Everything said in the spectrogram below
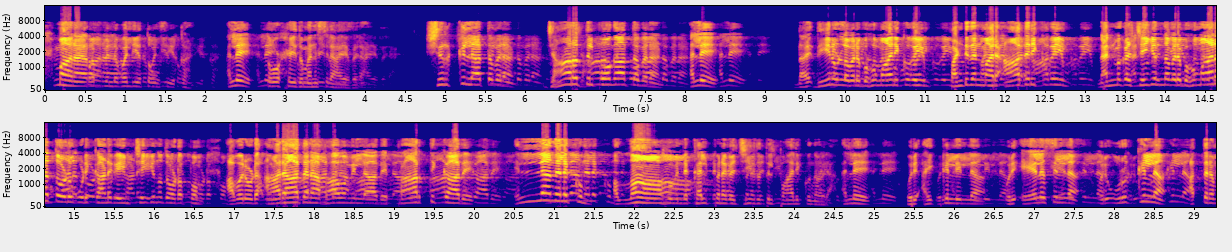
റഹ്മാനായ റബ്ബിന്റെ വലിയ തൗഫീഖാണ്. അല്ലേ? തൗഹീദ് മനസ്സിലായവരാണ്. ഷിർക്കില്ലാത്തവരാണ് ജാറത്തിൽ പോകാത്തവരാണ്. അല്ലേ? ദീനുള്ളവരെ ബഹുമാനിക്കുകയും പണ്ഡിതന്മാരെ ആദരിക്കുകയും നന്മകൾ ചെയ്യുന്നവരെ ബഹുമാനത്തോടുകൂടി കാണുകയും ചെയ്യുന്നതോടൊപ്പം അവരോട് ആരാധനാഭാവമില്ലാതെ പ്രാർത്ഥിക്കാതെ എല്ലാ നിലക്കും അള്ളാഹുവിന്റെ കൽപ്പനകൾ ജീവിതത്തിൽ പാലിക്കുന്നവരാ. അല്ലേ? ഒരു ഐക്കല്ലില്ല ഒരു ഏലസില്ല ഒരു ഉറുക്കില്ല അത്തരം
